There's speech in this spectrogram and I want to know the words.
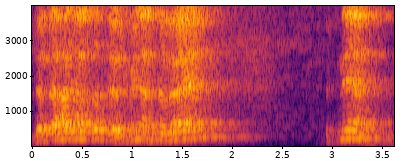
لدى هذا القسم من الزبائن. اثنين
